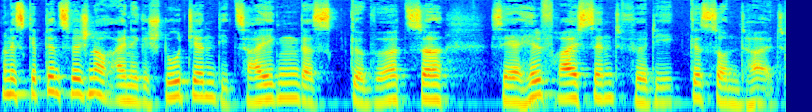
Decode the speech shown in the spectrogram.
Und es gibt inzwischen auch einige Studien, die zeigen, dass Gewürze sehr hilfreich sind für die Gesundheit.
